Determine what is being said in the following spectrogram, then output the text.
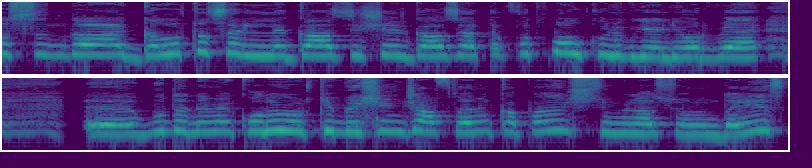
haftasında Galatasaray ile Gazişehir Gaziantep Futbol Kulübü geliyor ve e, bu da demek oluyor ki 5. haftanın kapanış simülasyonundayız.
